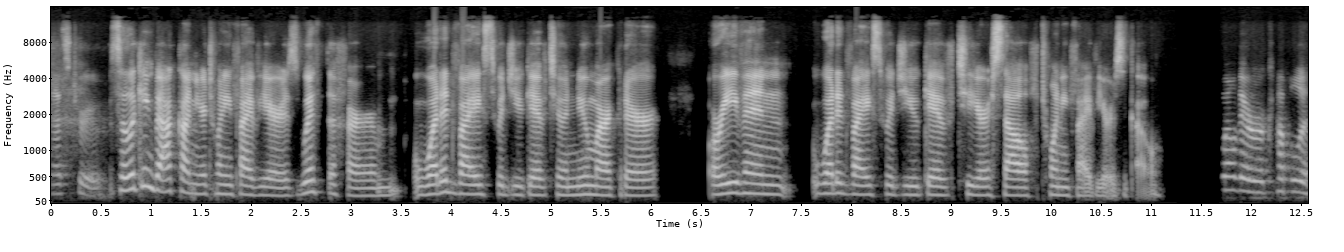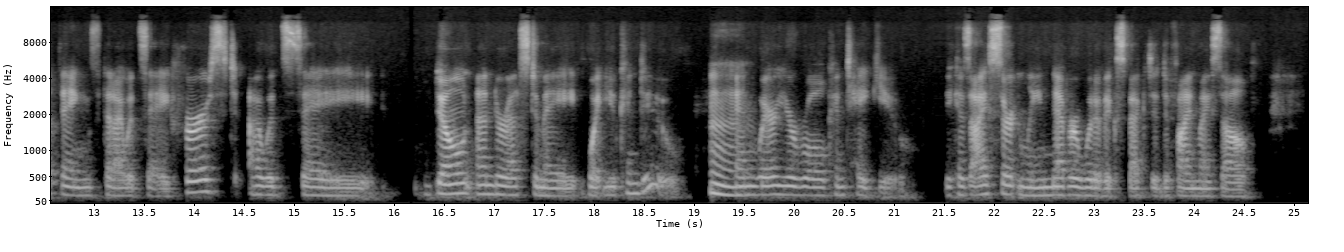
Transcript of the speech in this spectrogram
That's true. So, looking back on your 25 years with the firm, what advice would you give to a new marketer or even what advice would you give to yourself 25 years ago? Well, there are a couple of things that I would say. First, I would say don't underestimate what you can do mm. and where your role can take you, because I certainly never would have expected to find myself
